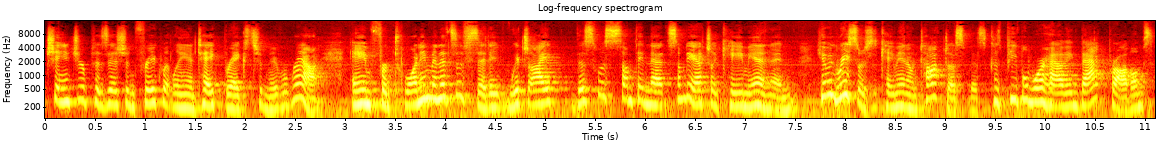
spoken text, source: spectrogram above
change your position frequently and take breaks to move around. Aim for 20 minutes of sitting, which I this was something that somebody actually came in and human resources came in and talked to us about this because people were having back problems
